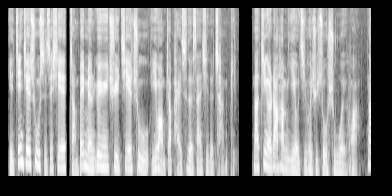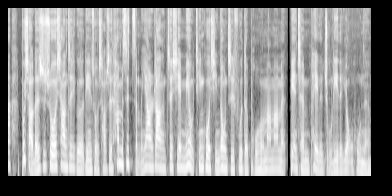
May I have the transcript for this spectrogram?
也间接促使这些长辈们愿意去接触以往比较排斥的 3C 的产品，那进而让他们也有机会去做数位化。那不晓得是说，像这个连锁超市，他们是怎么样让这些没有听过行动支付的婆婆妈妈们变成 Pay 的主力的用户呢？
